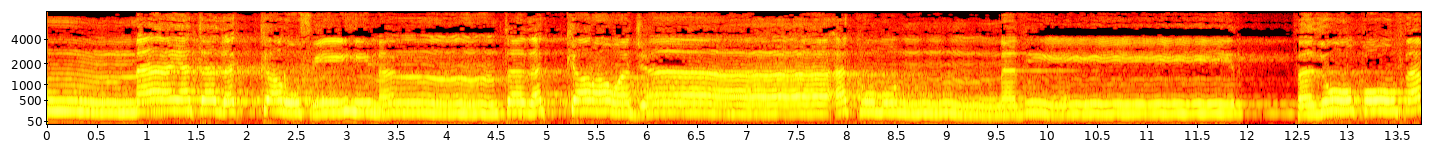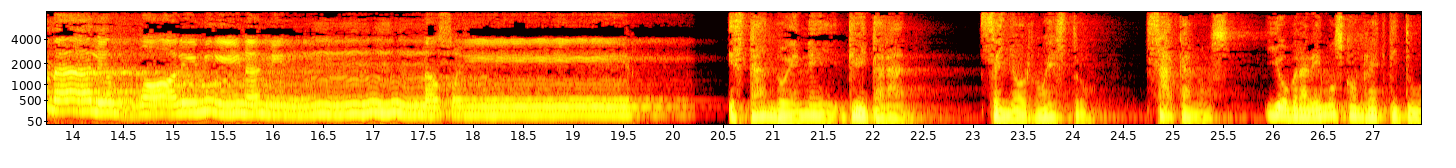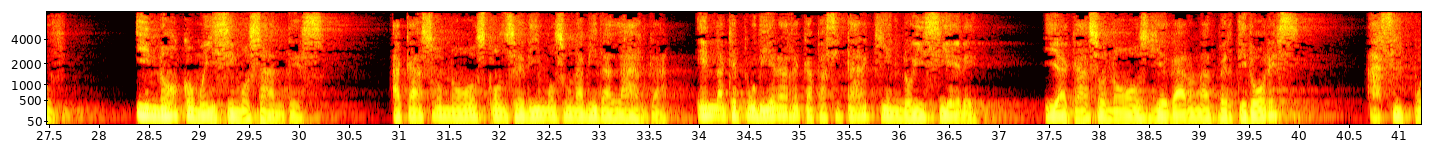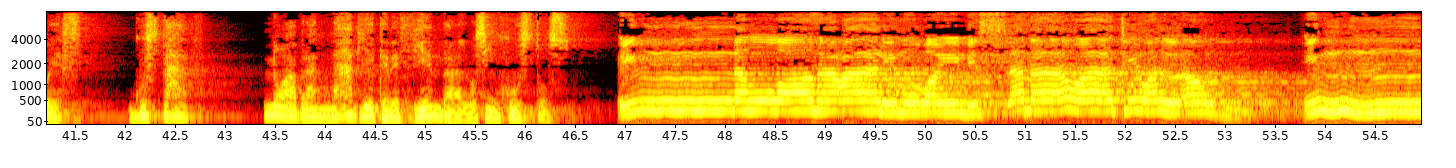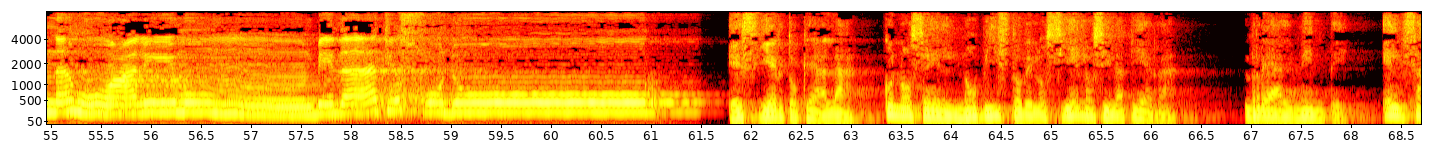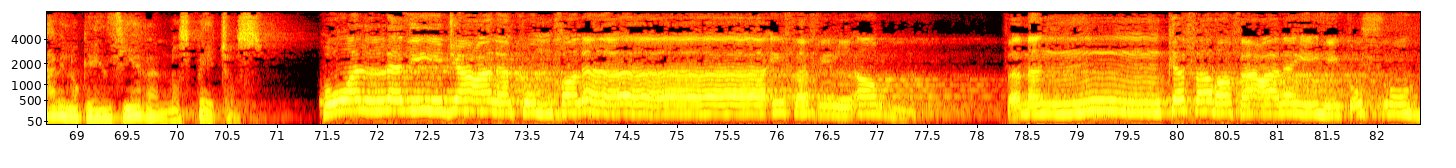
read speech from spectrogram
ما يتذكر فيه من تذكر وجاءكم النذير فذوقوا فما للظالمين من نصير Estando en él, gritarán, Señor nuestro, sácanos y obraremos con rectitud, y no como hicimos antes. ¿Acaso no os concedimos una vida larga en la que pudiera recapacitar quien lo hiciere? ¿Y acaso no os llegaron advertidores? Así pues, gustad, no habrá nadie que defienda a los injustos. بذات الصدور Es cierto que Alá conoce el no visto de los cielos y la tierra. Realmente, Él sabe lo que encierran los pechos. هو الذي جعلكم خلائف في الارض فمن كفر فعليه كفره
